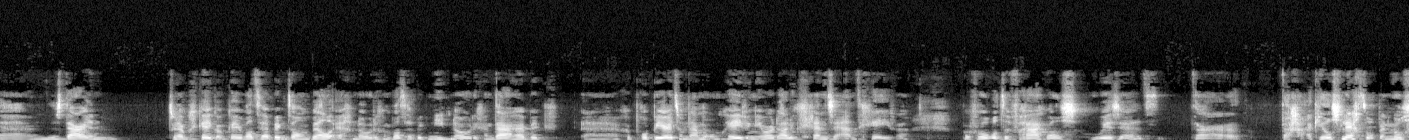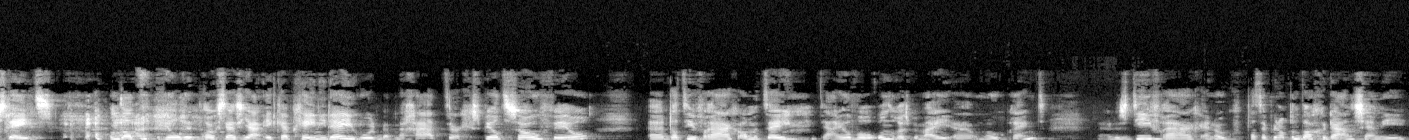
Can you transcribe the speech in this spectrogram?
Um, dus daarin, toen heb ik gekeken, oké, wat heb ik dan wel echt nodig en wat heb ik niet nodig? En daar heb ik uh, geprobeerd om naar mijn omgeving heel duidelijk grenzen aan te geven. Bijvoorbeeld de vraag was, hoe is het? Daar, daar ga ik heel slecht op en nog steeds. Omdat heel dit proces, ja, ik heb geen idee hoe het met me gaat. Er speelt zoveel uh, dat die vraag al meteen ja, heel veel onrust bij mij uh, omhoog brengt. Dus die vraag en ook wat heb je op een dag gedaan, Sammy?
